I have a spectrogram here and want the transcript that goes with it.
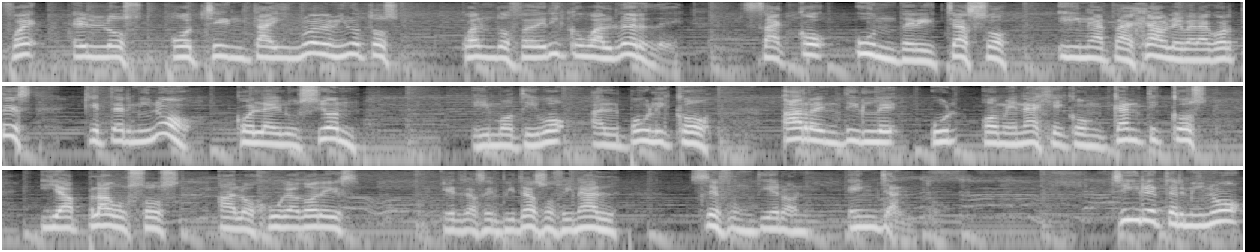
fue en los 89 minutos cuando Federico Valverde sacó un derechazo inatajable para Cortés que terminó con la ilusión y motivó al público a rendirle un homenaje con cánticos y aplausos a los jugadores que tras el pitazo final se fundieron en llanto. Chile terminó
